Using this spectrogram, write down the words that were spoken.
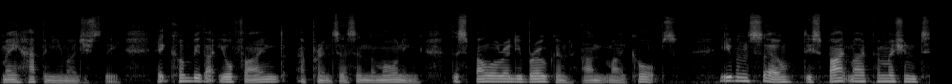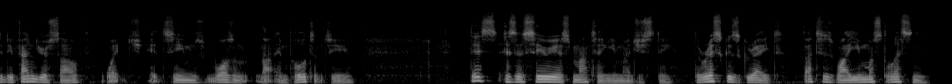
may happen, Your Majesty. It could be that you'll find a princess in the morning, the spell already broken, and my corpse. Even so, despite my permission to defend yourself, which it seems wasn't that important to you, this is a serious matter, Your Majesty. The risk is great. That is why you must listen.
